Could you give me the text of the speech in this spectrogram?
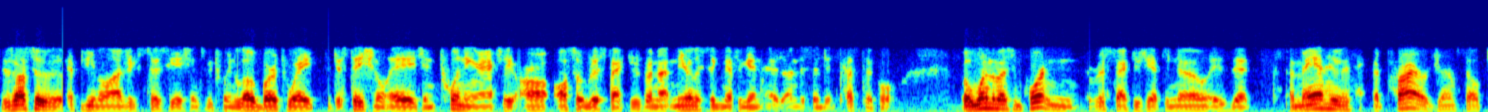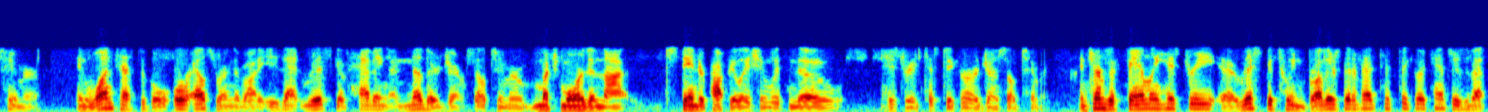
There's also epidemiologic associations between low birth weight, gestational age, and twinning are actually are also risk factors, but not nearly significant as undescended testicle. But one of the most important risk factors you have to know is that a man who has had a prior germ cell tumor in one testicle or elsewhere in their body is at risk of having another germ cell tumor much more than the standard population with no history of testicular or germ cell tumor. In terms of family history, uh, risk between brothers that have had testicular cancer is about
